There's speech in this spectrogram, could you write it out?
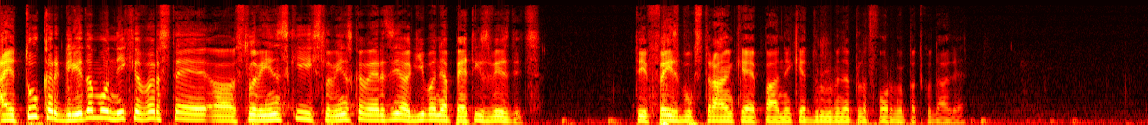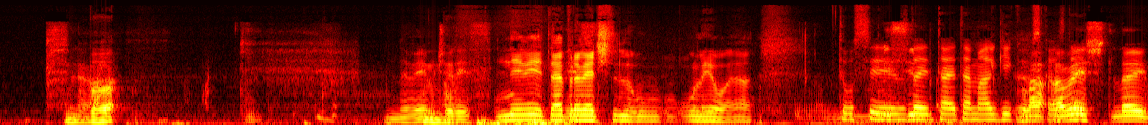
A je to, kar gledamo, neke vrste uh, slovenska verzija gibanja petih zvezdic? Te Facebook stranke, pa neke družbene platforme, pa tako dalje. Ja. Ne vem, če res. Ne vem, to je preveč v, v levo. Ja. To si Mislim, zdaj, ta je ta mal gigovska. A veš, lej,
